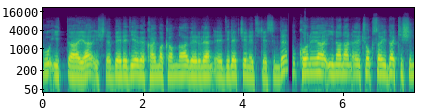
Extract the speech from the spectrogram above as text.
bu iddiaya işte belediye ve kaymakamlığa verilen dilekçe neticesinde bu konuya inanan çok sayıda kişinin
